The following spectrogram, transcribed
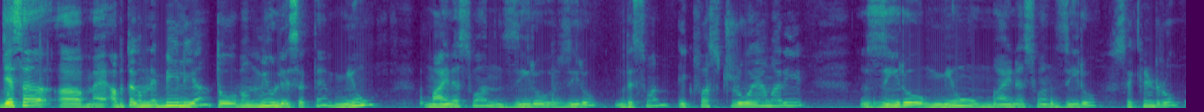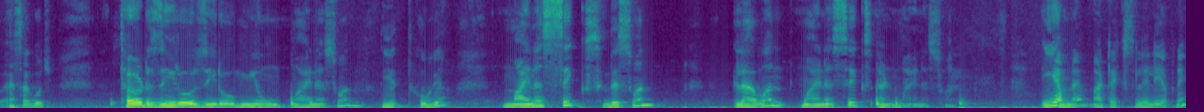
जैसा आ, मैं अब तक हमने बी लिया तो अब हम म्यू ले सकते हैं। Mu minus one zero zero this one एक फ़र्स्ट रो है हमारी ये। Zero mu minus one zero second row ऐसा कुछ। Third zero zero mu minus one ये हो गया। Minus six this one eleven minus six and minus one ये हमने मैट्रिक्स ले ली अपनी।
